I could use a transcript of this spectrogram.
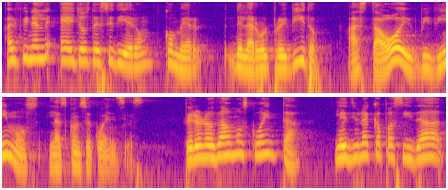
Al final ellos decidieron comer del árbol prohibido. Hasta hoy vivimos las consecuencias. Pero nos damos cuenta, le dio una capacidad.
